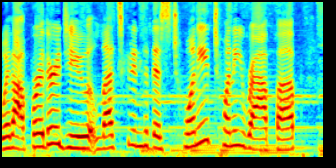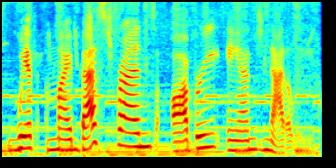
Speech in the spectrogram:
Without further ado, let's get into this 2020 wrap up with my best friends, Aubrey and Natalie.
